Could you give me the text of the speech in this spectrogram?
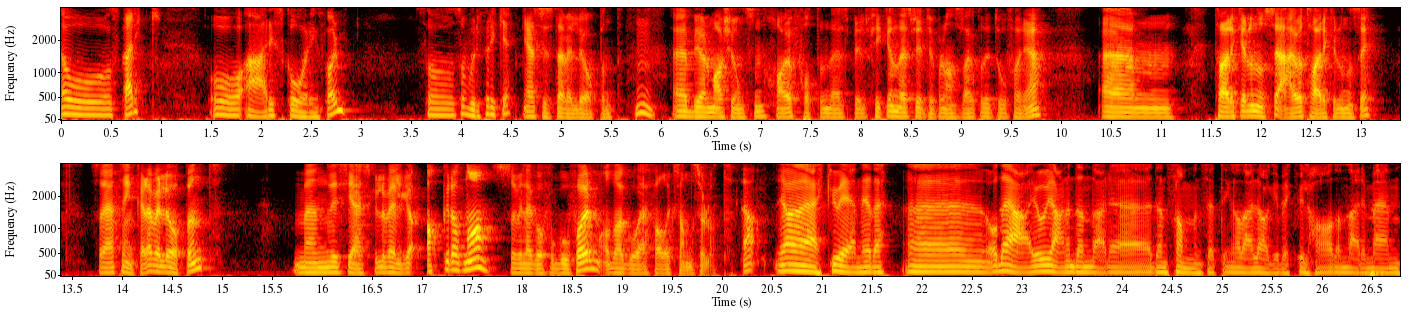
og sterk, og er i skåringsform. Så, så hvorfor ikke? Jeg syns det er veldig åpent. Eh, Bjørn Mars Johnsen har jo fått en del spill Fikk jo en del spilletid på landslaget på de to forrige. Um, Tariq Elonossi er jo Tariq Elonossi. Så jeg tenker det er veldig åpent. Men hvis jeg skulle velge akkurat nå, så vil jeg gå for god form, og da går jeg for Alexander Sørloth. Ja, jeg er ikke uenig i det. Eh, og det er jo gjerne den, der, eh, den sammensetninga der Lagerbäck vil ha. Den der med en,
